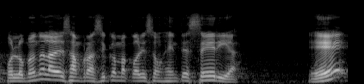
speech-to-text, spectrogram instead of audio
por lo menos la de San Francisco de Macorís, son gente seria. ¿Eh?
